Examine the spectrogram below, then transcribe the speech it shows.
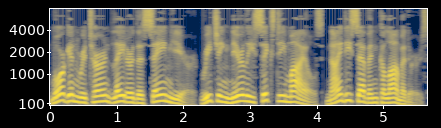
Morgan returned later the same year, reaching nearly 60 miles 97 kilometers.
